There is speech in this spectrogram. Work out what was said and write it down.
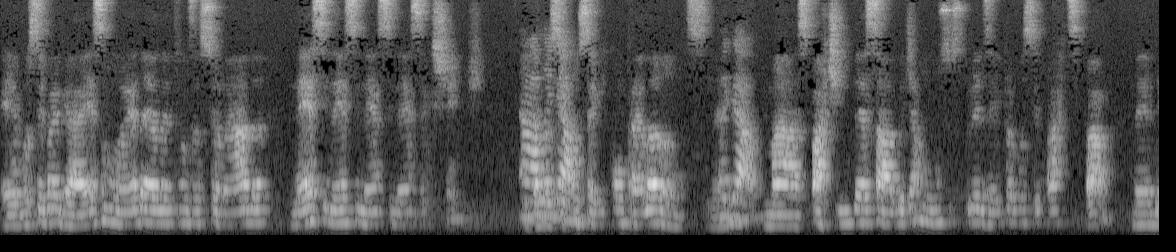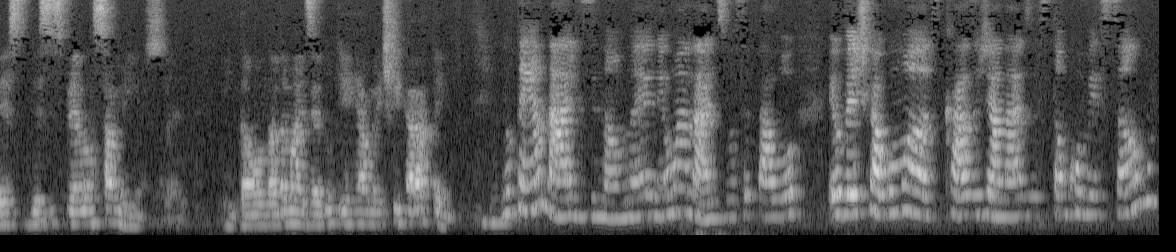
é, você vai ver, ah, essa moeda ela é transacionada nessa, nessa, nessa, nessa exchange. Ah, então você legal. consegue comprar ela antes, né? Legal. Mas partindo dessa aba de anúncios, por exemplo, para você participar né, desse- desses pré-lançamentos. Né? Então nada mais é do que realmente ficar atento. Não tem análise, não, né? Nenhuma análise. Você falou. Eu vejo que algumas casas de análise estão começando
